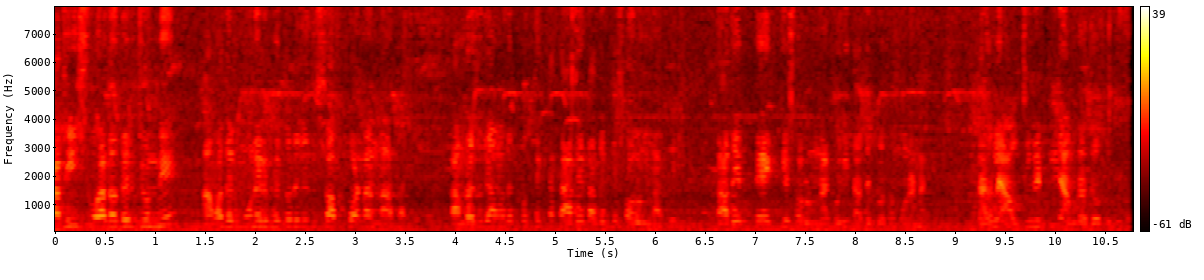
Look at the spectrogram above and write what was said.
কাজেই সোহাদাদের জন্য আমাদের মনের ভেতরে যদি সফট কর্নার না থাকে, আমরা যদি আমাদের প্রত্যেকটা কাজে তাদেরকে স্মরণ না করি, তাদের ত্যাগকে স্মরণ না করি, তাদের কথা মনে না করি, তাহলে আলটিমেটলি আমরা যতটুকু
